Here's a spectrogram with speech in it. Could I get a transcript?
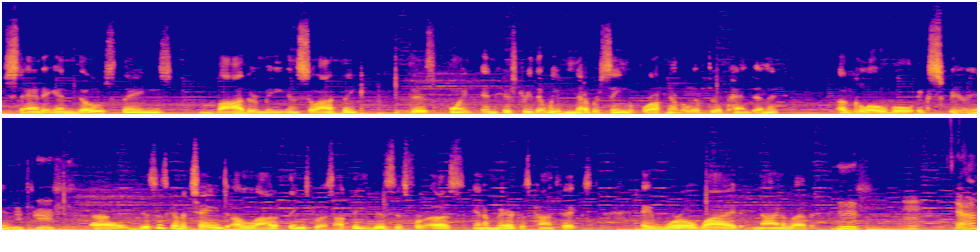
standing. And those things bother me. And so I think this point in history that we've never seen before, I've never lived through a pandemic, a global experience. Mhm. Uh, this is going to change a lot of things for us. I think this is for us in America's context a worldwide 9 11. Mm. Mm. Yeah.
